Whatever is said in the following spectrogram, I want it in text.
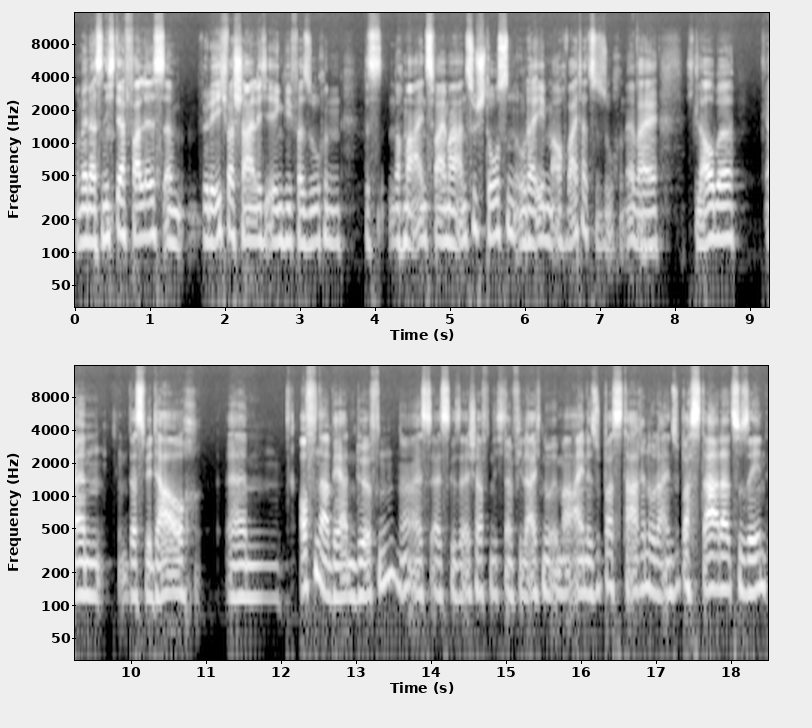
Und wenn das nicht der Fall ist, ähm, würde ich wahrscheinlich irgendwie versuchen, das nochmal ein, zweimal anzustoßen oder eben auch weiterzusuchen. Ne? Weil ich glaube, ähm, dass wir da auch ähm, offener werden dürfen, ne? als, als Gesellschaft, nicht dann vielleicht nur immer eine Superstarin oder einen Superstar da zu sehen,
